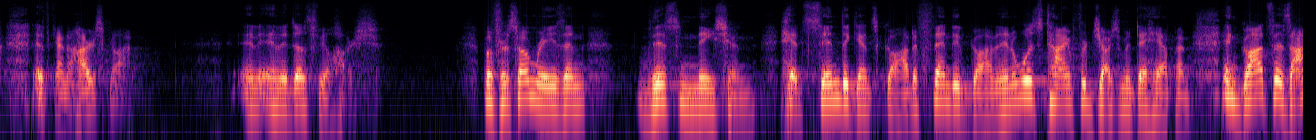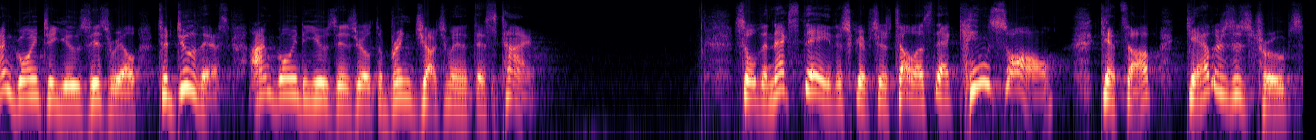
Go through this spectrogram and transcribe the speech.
that's kind of harsh, God. And, and it does feel harsh. But for some reason, this nation had sinned against God, offended God, and it was time for judgment to happen. And God says, I'm going to use Israel to do this. I'm going to use Israel to bring judgment at this time. So the next day, the scriptures tell us that King Saul gets up, gathers his troops,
